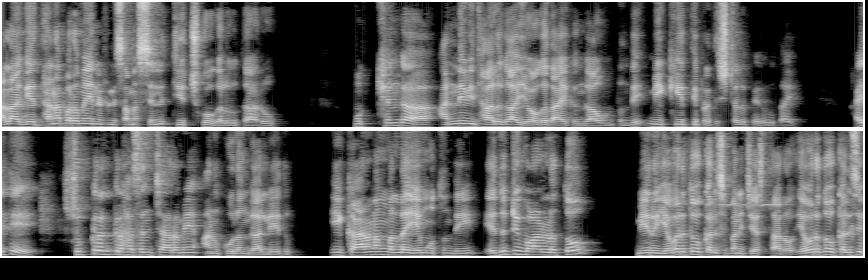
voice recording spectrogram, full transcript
అలాగే ధనపరమైనటువంటి సమస్యల్ని తీర్చుకోగలుగుతారు. ముఖ్యంగా అన్ని విధాలుగా యోగదాయకంగా ఉంటుంది. మీ కీర్తి ప్రతిష్టలు పెరుగుతాయి. అయితే శుక్రగ్రహ సంచారమే అనుకూలంగా లేదు. ఈ కారణం వల్ల ఏమవుతుంది? ఎదుటి వాళ్ళతో మీరు ఎవరితో కలిసి పని చేస్తారో ఎవరితో కలిసి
